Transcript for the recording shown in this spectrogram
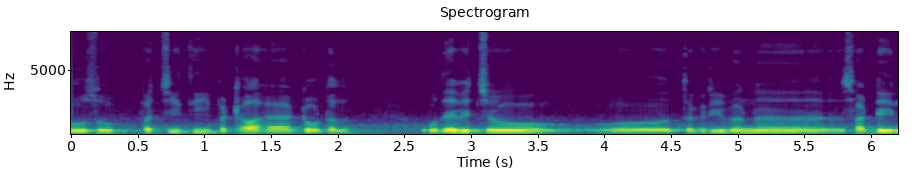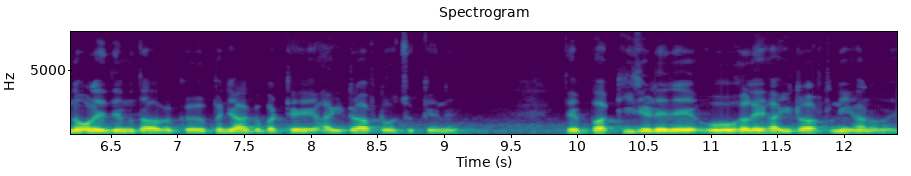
225 30 ਪੱਠਾ ਹੈ ਟੋਟਲ ਉਹਦੇ ਵਿੱਚੋਂ ਤਕਰੀਬਨ ਸਾਡੀ ਨੌਲੇਜ ਦੇ ਮੁਤਾਬਕ 50 ਕੁ ਪੱਠੇ ਹਾਈ ਡਰਾਫਟ ਹੋ ਚੁੱਕੇ ਨੇ ਤੇ ਬਾਕੀ ਜਿਹੜੇ ਨੇ ਉਹ ਹਲੇ ਹਾਈ ਡਰਾਫਟ ਨਹੀਂ ਹਨ ਹੋਏ।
